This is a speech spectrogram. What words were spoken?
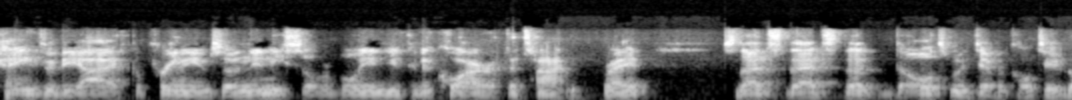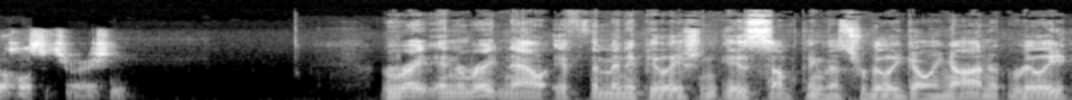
paying through the eye for premiums in any silver bullion you can acquire at the time, right? So that's that's the, the ultimate difficulty of the whole situation. Right. And right now, if the manipulation is something that's really going on, really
